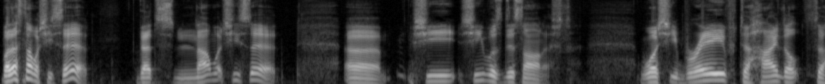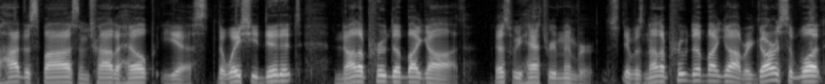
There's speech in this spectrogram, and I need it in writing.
But that's not what she said. That's not what she said. Uh, she she was dishonest. Was she brave to hide the, to hide the spies and try to help? Yes. The way she did it, not approved of by God. That's what we have to remember. It was not approved of by God, regardless of what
